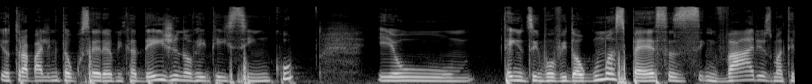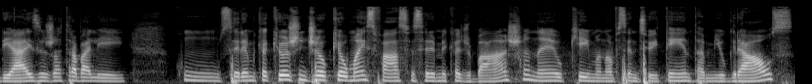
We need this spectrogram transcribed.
eu trabalho então com cerâmica desde 95. Eu tenho desenvolvido algumas peças em vários materiais. Eu já trabalhei com cerâmica, que hoje em dia é o que eu mais faço é cerâmica de baixa, né? Eu queimo a 980, mil graus.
